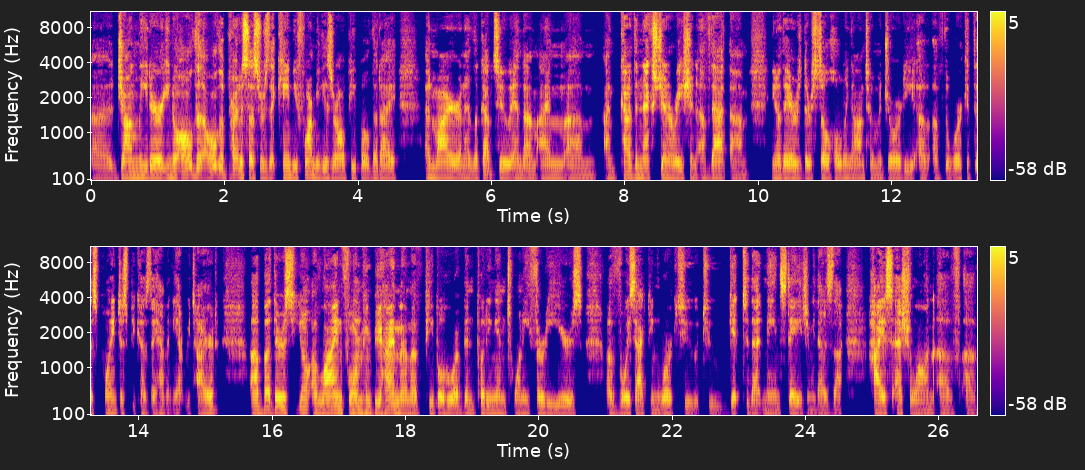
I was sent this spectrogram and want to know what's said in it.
uh, John Leader, you know, all the all the predecessors that came before me. These are all people that I admire and I look up to, and um, I'm um, I'm kind of the next generation of that. Um, you know, they're they're still holding on to a majority of, of the work at this point, just because they haven't yet retired. Uh, but there's you know a line forming behind them of people who have been putting in 20, 30 years of voice acting work to to get to that main stage. I mean, that is the highest echelon of of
